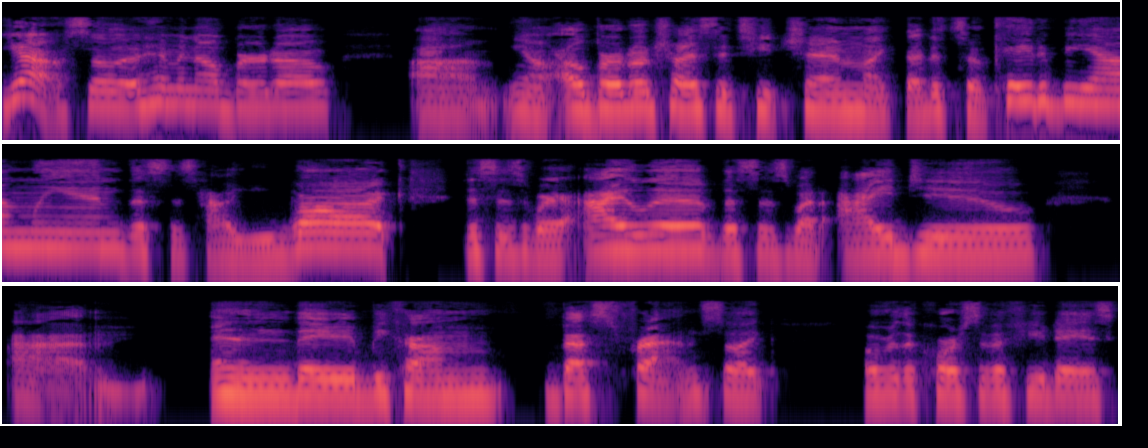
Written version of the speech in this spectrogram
yeah, so him and Alberto, um, you know, Alberto tries to teach him like that it's okay to be on land. This is how you walk. This is where I live. This is what I do. Um, and they become best friends. So like over the course of a few days,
